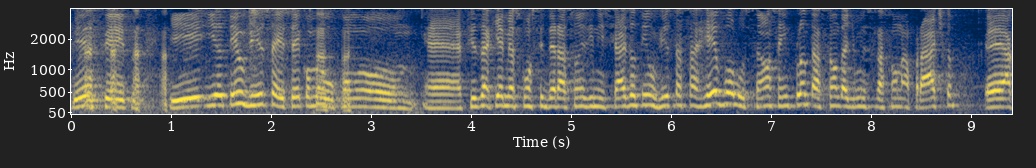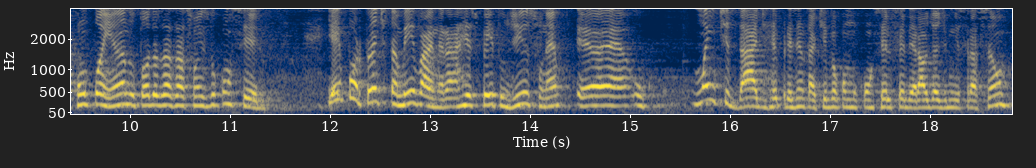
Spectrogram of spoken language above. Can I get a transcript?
Perfeito. E, e eu tenho visto isso aí, como eu, como é, fiz aqui as minhas considerações iniciais, eu tenho visto essa revolução, essa implantação da administração na prática, é, acompanhando todas as ações do Conselho. E é importante também, Wagner, a respeito disso, né, é, o, uma entidade representativa como o Conselho Federal de Administração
